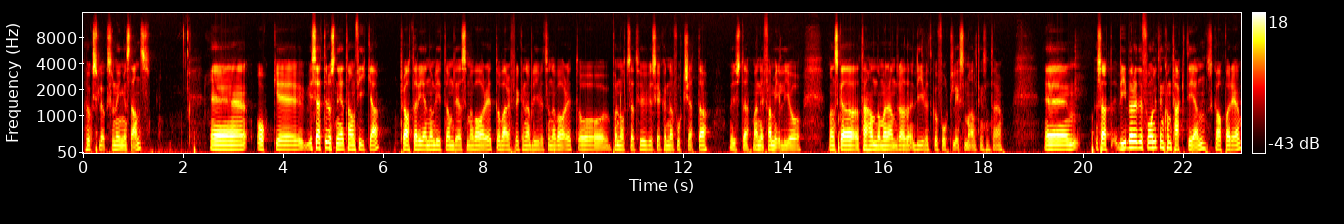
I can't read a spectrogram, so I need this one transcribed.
hux flux från ingenstans. Eh, och eh, vi sätter oss ner, tar en fika, pratar igenom lite om det som har varit och varför det kan ha blivit som det har varit och på något sätt hur vi ska kunna fortsätta. Just det, man är familj och man ska ta hand om varandra, livet går fort liksom och allting sånt där. Eh, så att vi började få en liten kontakt igen, skapa det.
